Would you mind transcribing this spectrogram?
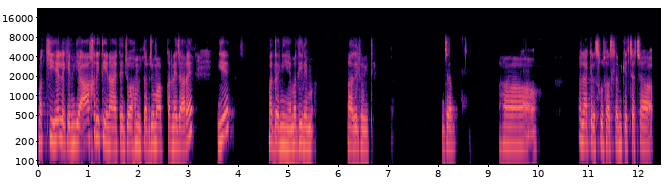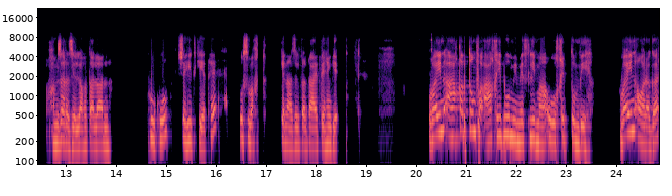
مکھی ہے، لیکن یہ آخری تین آیتیں جو ہم ترجمہ کرنے جا رہے ہیں، یہ مدنی ہے، مدینے نازل ہوئی تھی۔ جب ہاں اللہ کے رسول صلی اللہ علیہ وسلم کے چچا حمزہ رضی اللہ تعالیٰ کو شہید کیے تھے، اس وقت کے نازل کردہ آیتیں ہیں یہ۔ وَإِنْ أَعْقَبْتُمْ فَآخِبُوا مِمِثْلِ مَا أُوقِبْتُمْ بِهِ۔ وَإِنْ اور اگر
